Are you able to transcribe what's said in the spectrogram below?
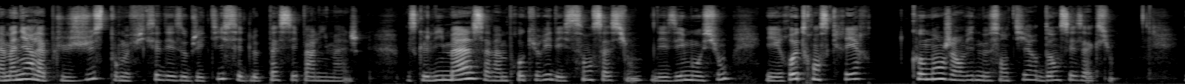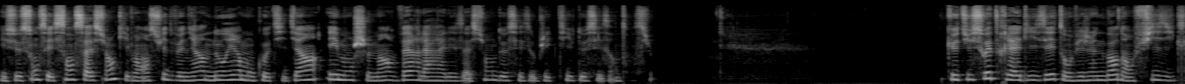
La manière la plus juste pour me fixer des objectifs, c'est de le passer par l'image. Parce que l'image, ça va me procurer des sensations, des émotions et retranscrire comment j'ai envie de me sentir dans ces actions. Et ce sont ces sensations qui vont ensuite venir nourrir mon quotidien et mon chemin vers la réalisation de ces objectifs, de ces intentions. Que tu souhaites réaliser ton vision board en physique,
